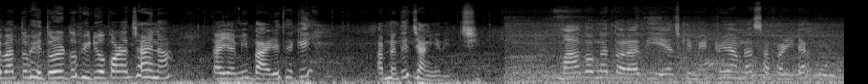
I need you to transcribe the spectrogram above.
এবার তো ভেতরে তো ভিডিও করা যায় না তাই আমি বাইরে থেকেই আপনাদের জানিয়ে দিচ্ছি। মা গঙ্গার তলা দিয়ে আজকে মেট্রোয় আমরা সাফারিটা করব।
